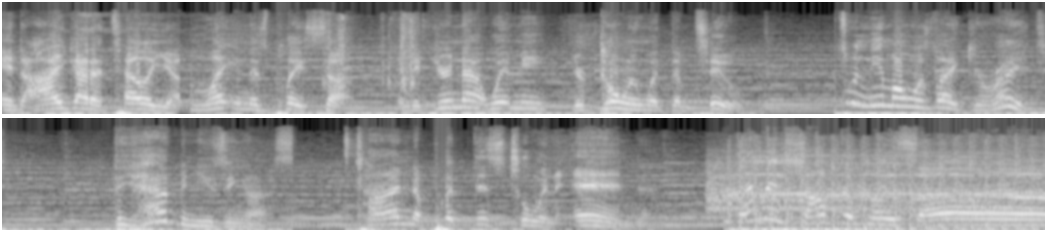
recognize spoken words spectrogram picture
And I gotta tell ya, I'm lighting this place up. And if you're not with me, you're going with them too. That's when Nemo was like, You're right. They have been using us. It's time to put this to an end. Then they shot the place up.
